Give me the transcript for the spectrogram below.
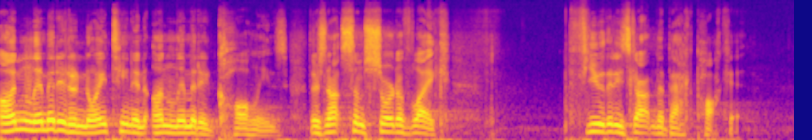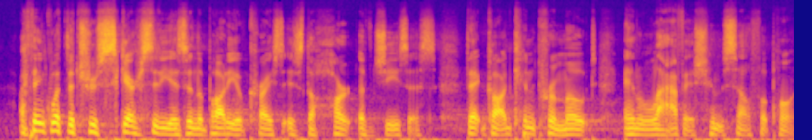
unlimited anointing and unlimited callings. There's not some sort of like few that he's got in the back pocket. I think what the true scarcity is in the body of Christ is the heart of Jesus that God can promote and lavish himself upon.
